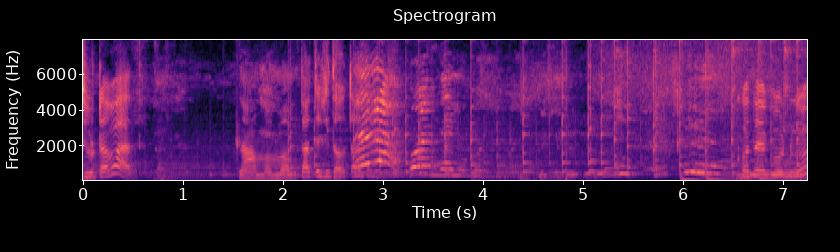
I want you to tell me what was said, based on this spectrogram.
ঝোটাবাদ? না মামা তাড়াতাড়ি দাও কোথায় ফোন গো?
